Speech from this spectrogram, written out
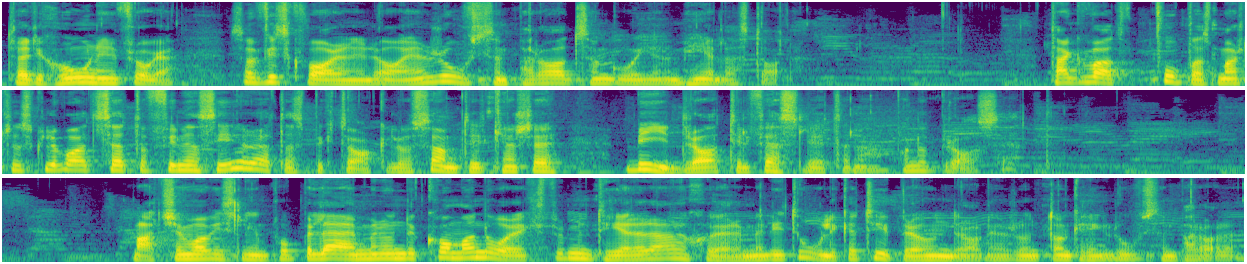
Traditionen i fråga, som finns kvar än idag, är en rosenparad som går genom hela staden. Tanken var att fotbollsmatchen skulle vara ett sätt att finansiera detta spektakel och samtidigt kanske bidra till festligheterna på något bra sätt. Matchen var visserligen populär men under kommande år experimenterade arrangörer med lite olika typer av underhållning runt omkring Rosenparaden.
